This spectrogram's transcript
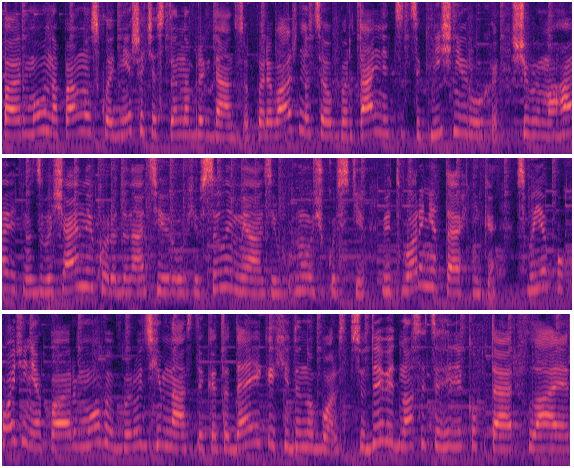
Пауермув, напевно, складніша частина брейкдансу. Переважно це обертальні та циклічні рухи, що вимагають надзвичайної координації рухів, сили м'язів, гнучкості, відтворення техніки. Своє походження пауермови беруть з гімнастики та деяких єдиноборств. Сюди відноситься гелікоптер, флаєр,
